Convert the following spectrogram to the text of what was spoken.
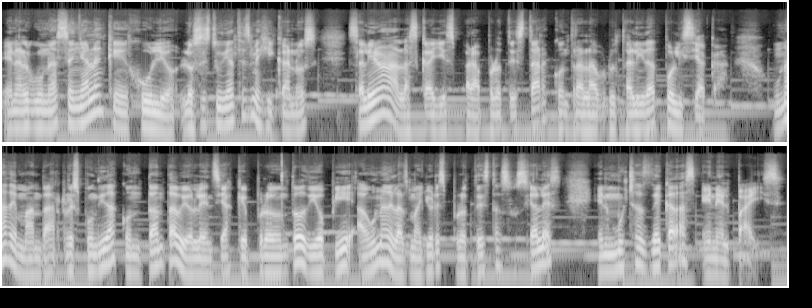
En algunas señalan que en julio los estudiantes mexicanos salieron a las calles para protestar contra la brutalidad policíaca, una demanda respondida con tanta violencia que pronto dio pie a una de las mayores protestas sociales en muchas décadas en el país.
